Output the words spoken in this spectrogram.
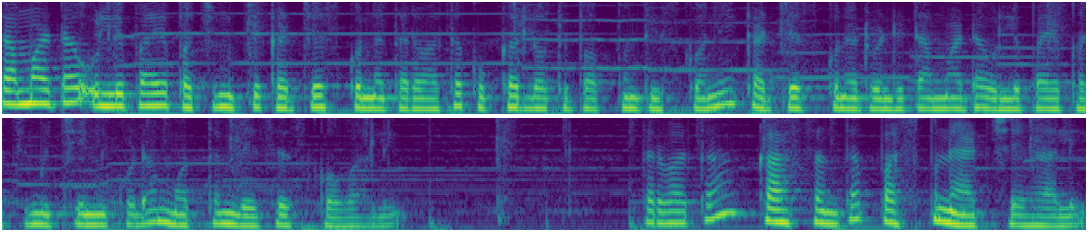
టమాటా ఉల్లిపాయ పచ్చిమిర్చి కట్ చేసుకున్న తర్వాత కుక్కర్లోకి పప్పును తీసుకొని కట్ చేసుకున్నటువంటి టమాటా ఉల్లిపాయ పచ్చిమిర్చిని కూడా మొత్తం వేసేసుకోవాలి. తర్వాత కాస్తంత పసుపుని యాడ్ చేయాలి.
